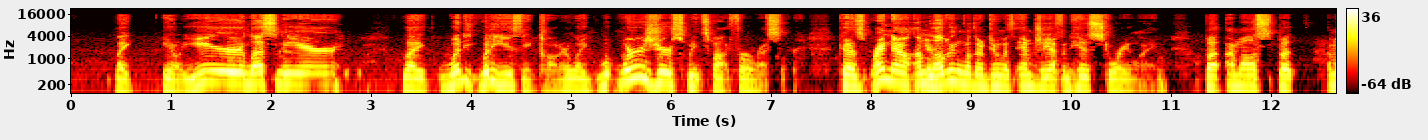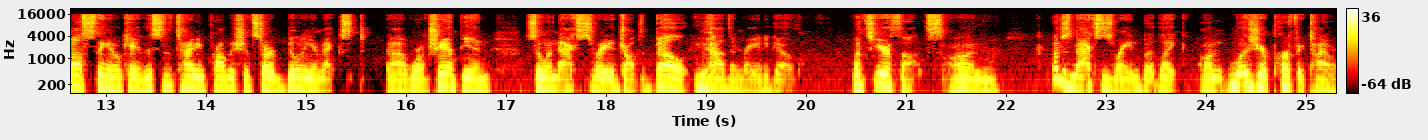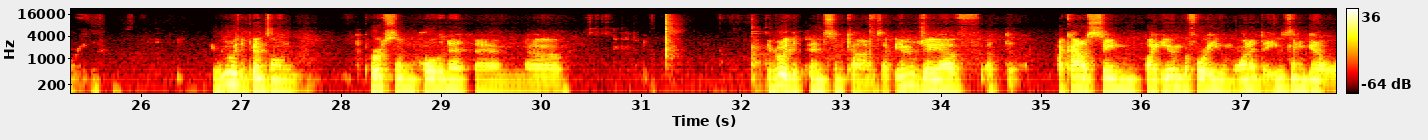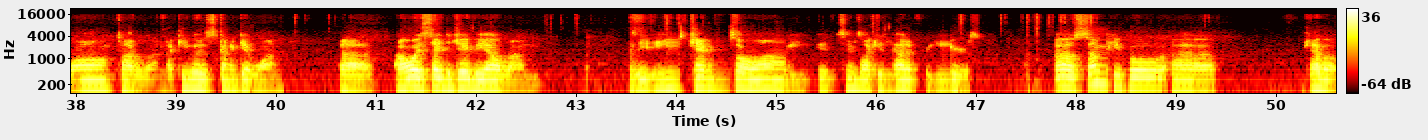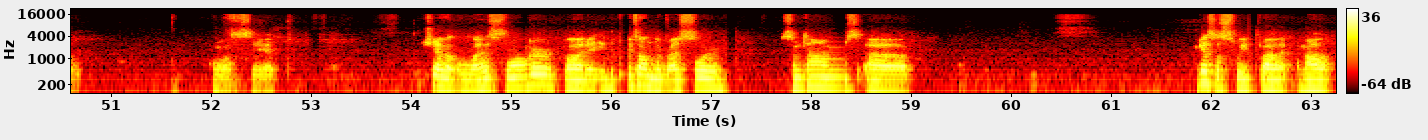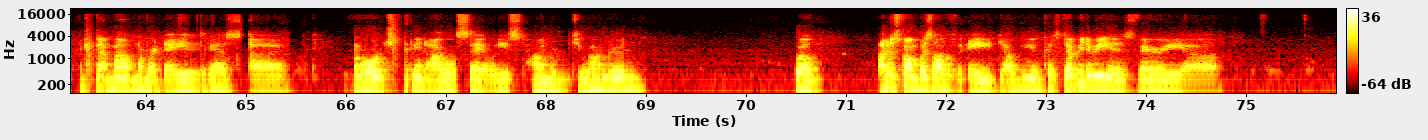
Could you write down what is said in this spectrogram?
you know a year, less than a year? Like what do what do you think, Connor? Like wh- where's your sweet spot for a wrestler? Because right now I'm loving what they're doing with MJF and his storyline, but I'm also but I'm also thinking, okay, this is the time you probably should start building your next uh, world champion. So when Max is ready to drop the belt, you have them ready to go. What's your thoughts on not just Max's reign, but like on what is your perfect title reign? It really depends on the person holding it, and uh, it really depends sometimes. Like MJF, I kind of seen like even before he even won it that he was going to get a long title run. Like he was going to get one. Uh, I always say the JBL run because he, he's champion for so long. He, it seems like he's had it for years. Uh, some people uh, have a how do I say it? Should have it less longer, but it, it depends on the wrestler. Sometimes, uh, I guess a sweet spot amount amount number of days. I guess uh, world champion. I would say at least 100, 200. Well, I'm just going based off of AEW because WWE is very uh,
